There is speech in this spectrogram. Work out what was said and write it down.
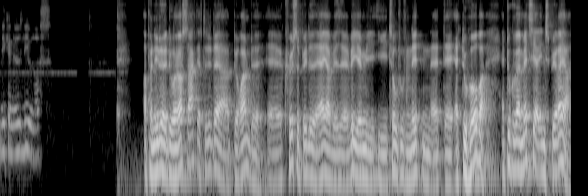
vi kan nyde livet også. Og Pernille, du har jo også sagt efter det der berømte øh, kyssebillede af jer ved øh, VM i, i 2019, at, øh, at du håber, at du kan være med til at inspirere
